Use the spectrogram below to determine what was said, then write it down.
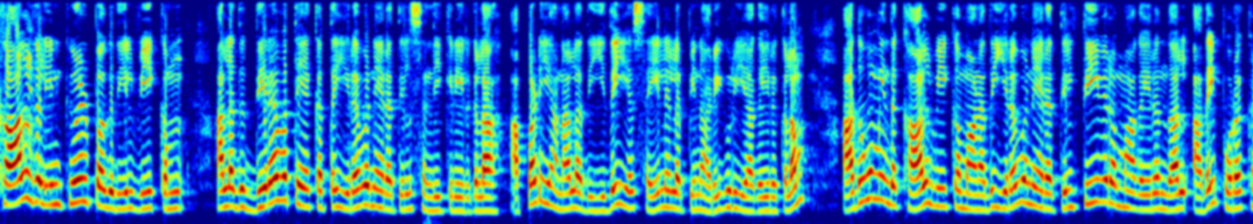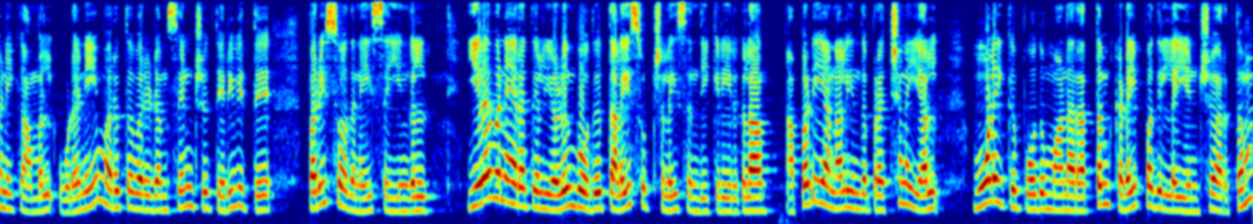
கால்களின் கீழ்ப்பகுதியில் வீக்கம் அல்லது திரவ தேக்கத்தை இரவு நேரத்தில் சந்திக்கிறீர்களா? அப்படியானால் அது இதய செயலிழப்பின் அறிகுறியாக இருக்கலாம். அதுவும் இந்த கால் வீக்கமானது இரவு நேரத்தில் தீவிரமாக இருந்தால் அதை புறக்கணிக்காமல் உடனே மருத்துவரிடம் சென்று தெரிவித்து பரிசோதனை செய்யுங்கள். இரவு நேரத்தில் எழும்போது தலை சுற்றலை சந்திக்கிறீர்களா? அப்படியானால் இந்த பிரச்சனையால் மூளைக்கு போதுமான ரத்தம் கிடைப்பதில்லை என்று அர்த்தம்.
